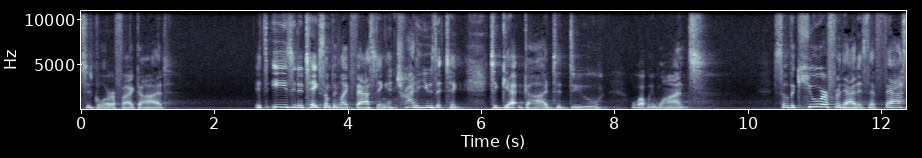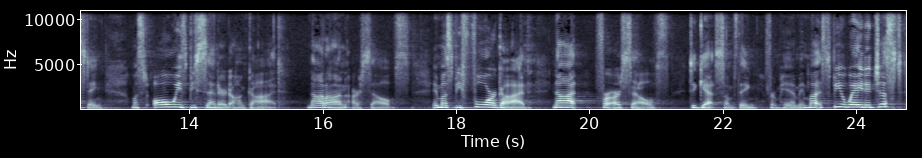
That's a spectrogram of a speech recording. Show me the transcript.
to glorify God. It's easy to take something like fasting and try to use it to, to get God to do what we want. So, the cure for that is that fasting must always be centered on God, not on ourselves. It must be for God, not for ourselves, to get something from Him. It must be a way to just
